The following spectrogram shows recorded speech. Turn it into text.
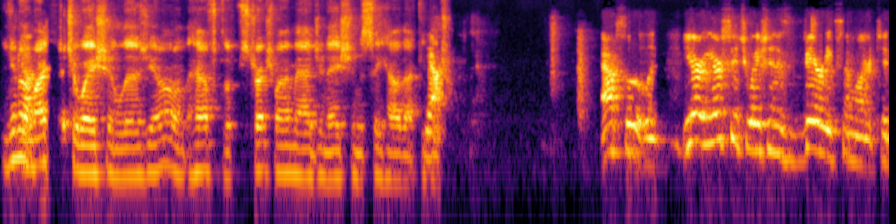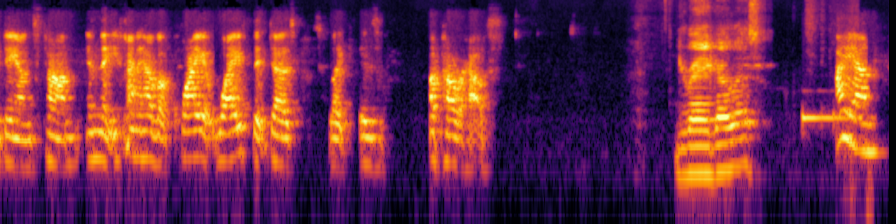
You know, yeah. my situation, Liz, you don't have to stretch my imagination to see how that can yeah. Absolutely. Your your situation is very similar to Dan's, Tom, in that you kind of have a quiet wife that does like is a powerhouse. You ready to go, Liz? I am.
